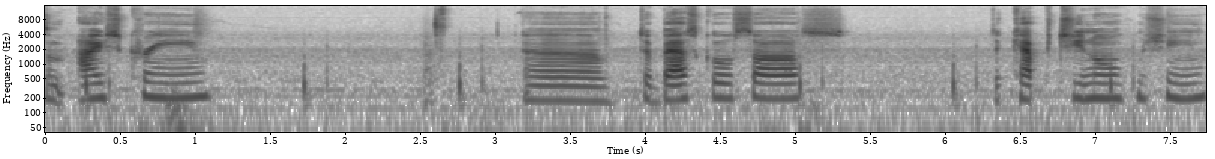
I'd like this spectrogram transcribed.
Some ice cream. Uh, Tabasco sauce. The cappuccino machine.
